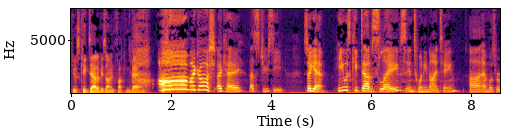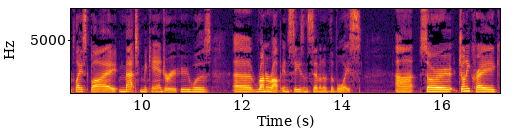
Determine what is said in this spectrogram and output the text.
He was kicked out of his own fucking band. Oh my gosh. Okay, that's juicy. So yeah, he was kicked out of Slaves in 2019 uh, and was replaced by Matt McAndrew, who was a runner-up in season seven of The Voice. Uh, so Johnny Craig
